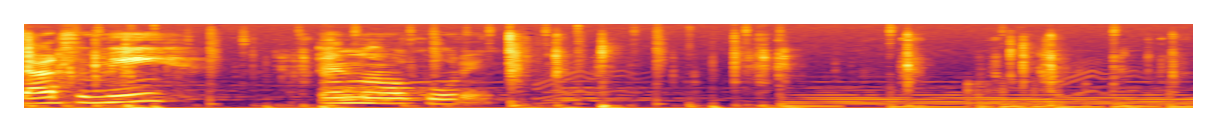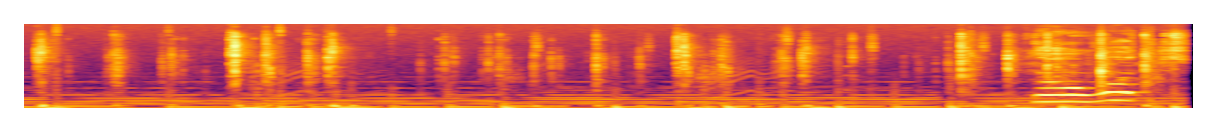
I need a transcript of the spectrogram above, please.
Bad for me and my recording. No, what?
